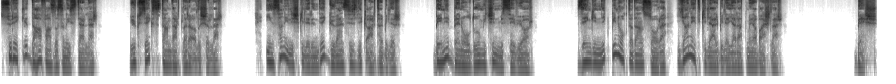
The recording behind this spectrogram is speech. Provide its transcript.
Sürekli daha fazlasını isterler. Yüksek standartlara alışırlar. İnsan ilişkilerinde güvensizlik artabilir. Beni ben olduğum için mi seviyor? Zenginlik bir noktadan sonra yan etkiler bile yaratmaya başlar. 5.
